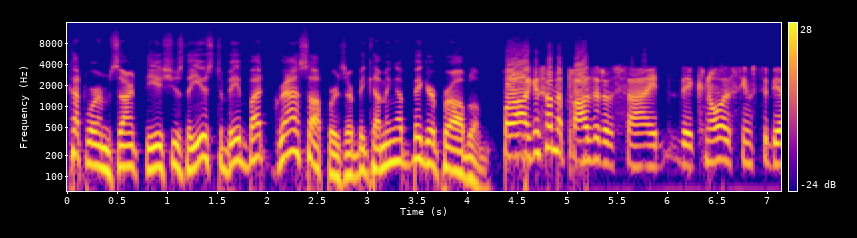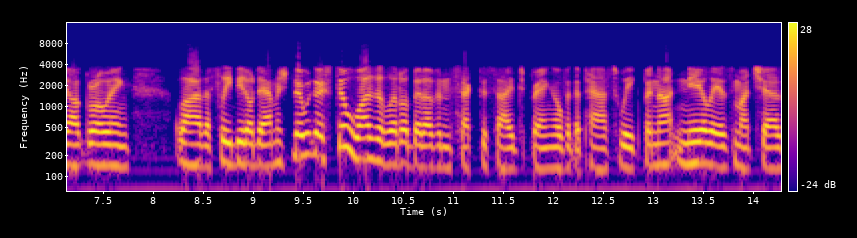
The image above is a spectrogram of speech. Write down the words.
Cutworms aren't the issues they used to be, but grasshoppers are becoming a bigger problem. Well, I guess on the positive side, the canola seems to be outgrowing a lot of the flea beetle damage. There, there still was a little bit of insecticide spraying over the past week, but not nearly as much as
